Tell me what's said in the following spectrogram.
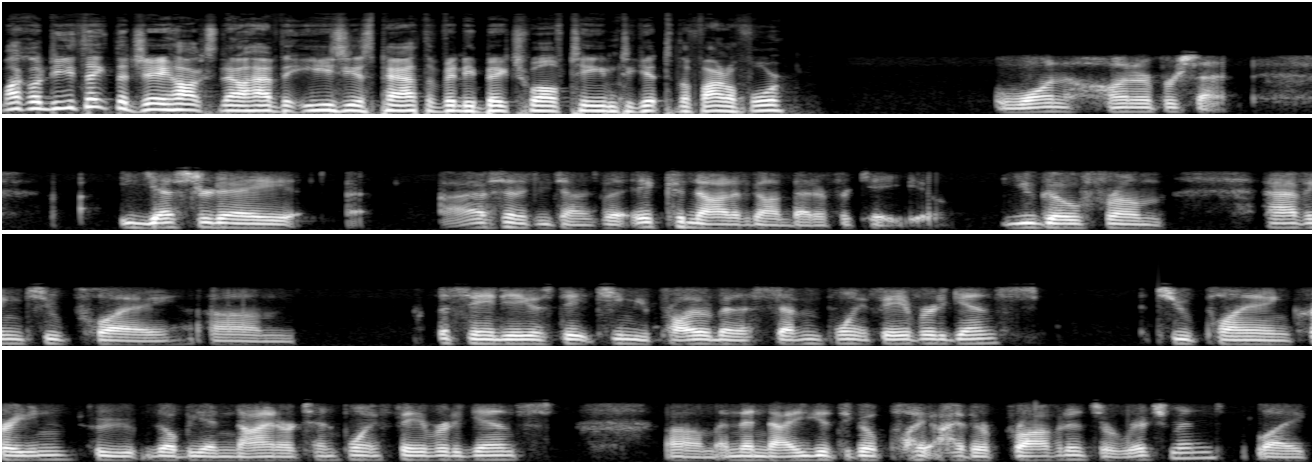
Michael, do you think the Jayhawks now have the easiest path of any Big 12 team to get to the Final Four? 100%. Yesterday, I've said a few times, but it could not have gone better for KU. You go from having to play um, a San Diego State team you probably would have been a seven point favorite against to playing Creighton, who they'll be a nine or 10 point favorite against. Um, and then now you get to go play either Providence or Richmond. Like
